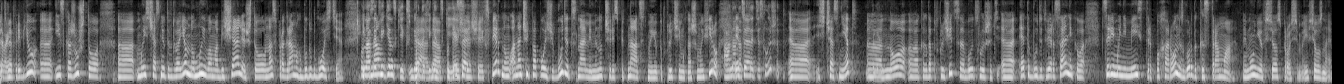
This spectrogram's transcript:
Давай. тебя прибью э, и скажу, что э, мы сейчас не вдвоем, но мы вам обещали, что у нас в программах будут гости. У И нас нам- офигенский эксперт, да, офигенский. Да, Я еще- потрясающий эксперт, но она чуть попозже будет с нами, минут через 15 мы ее подключим к нашему эфиру. А она нас, Это, кстати, слышит? э, сейчас нет, Блин. но когда подключится, будет слышать. Это будет Вера Сальникова, церемонимейстер похорон из города Кострома. И мы у нее все спросим и все узнаем.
